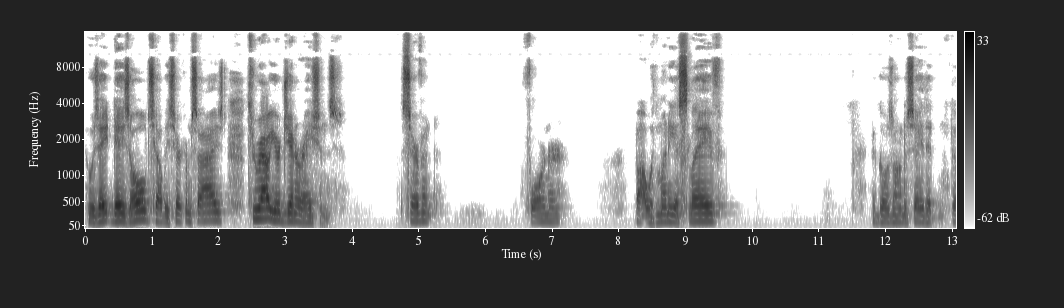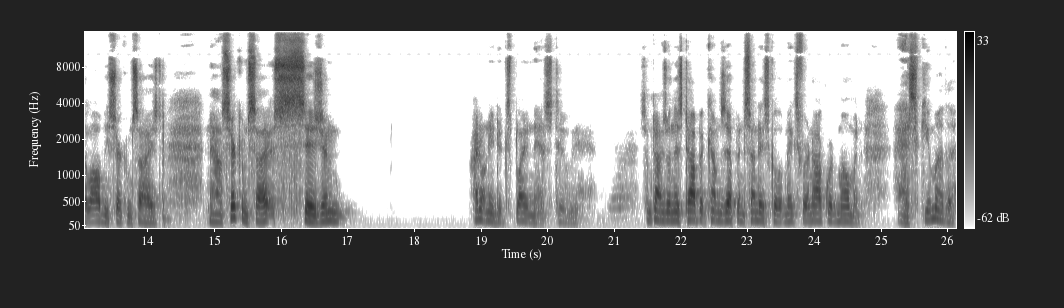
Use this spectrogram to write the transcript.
who is eight days old shall be circumcised throughout your generations. Servant, foreigner, bought with money a slave. It goes on to say that they'll all be circumcised. Now, circumcision I don't need to explain this to you. Sometimes when this topic comes up in Sunday school, it makes for an awkward moment. Ask your mother.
